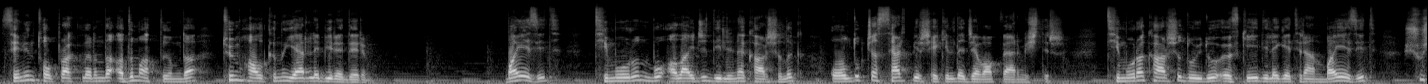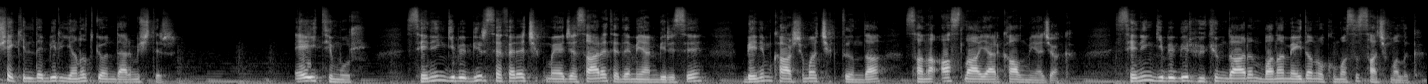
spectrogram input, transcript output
Senin topraklarında adım attığımda tüm halkını yerle bir ederim. Bayezid, Timur'un bu alaycı diline karşılık oldukça sert bir şekilde cevap vermiştir. Timur'a karşı duyduğu öfkeyi dile getiren Bayezid şu şekilde bir yanıt göndermiştir. Ey Timur! Senin gibi bir sefere çıkmaya cesaret edemeyen birisi benim karşıma çıktığında sana asla yer kalmayacak. Senin gibi bir hükümdarın bana meydan okuması saçmalık.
